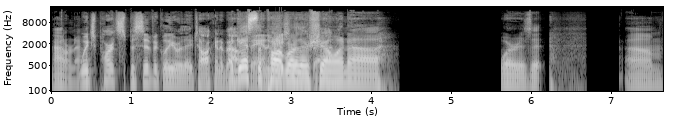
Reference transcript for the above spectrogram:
I don't know. Which parts specifically were they talking about? I guess the, part where they're bad? showing uh where is it? Um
